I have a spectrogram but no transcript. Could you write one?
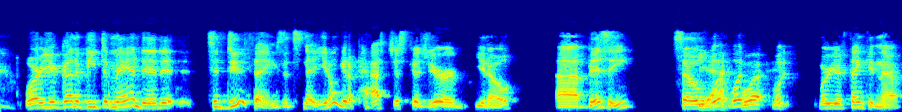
where you're going to be demanded to do things? It's not, you don't get a pass just because you're you know uh, busy. So yeah. what, what, what what were you thinking there?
